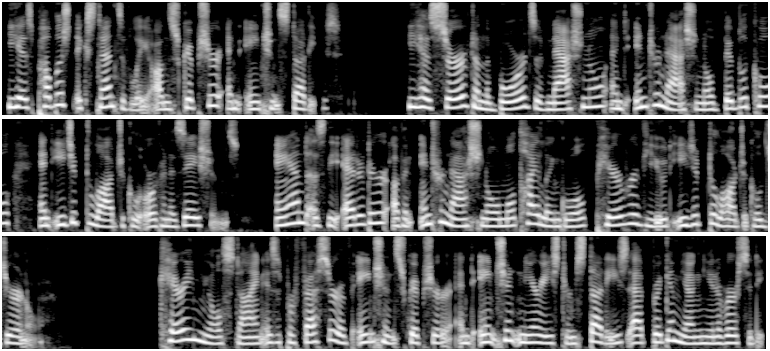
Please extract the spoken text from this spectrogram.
He has published extensively on scripture and ancient studies. He has served on the boards of national and international biblical and Egyptological organizations and as the editor of an international multilingual peer reviewed Egyptological journal. Kerry Muhlestein is a professor of ancient scripture and ancient Near Eastern studies at Brigham Young University.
